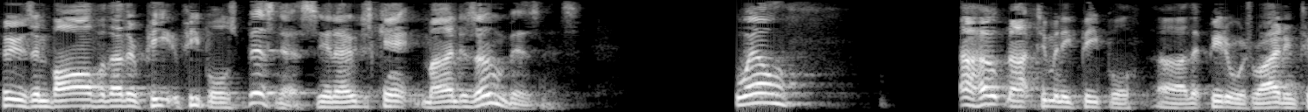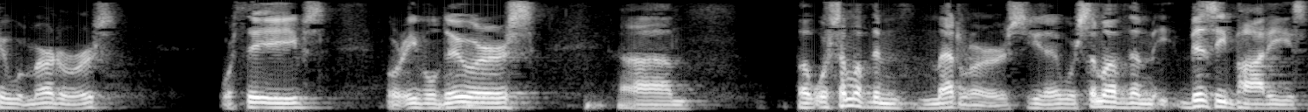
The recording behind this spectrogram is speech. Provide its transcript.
who's involved with other pe- people's business, you know, just can't mind his own business. Well, I hope not too many people uh, that Peter was writing to were murderers or thieves or evildoers. Um, but were some of them meddlers? You know, were some of them busybodies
